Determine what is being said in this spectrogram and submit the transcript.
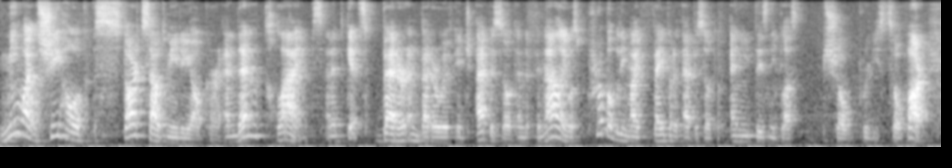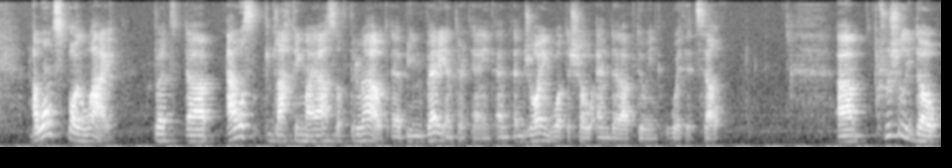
Meanwhile, She-Hulk starts out mediocre and then climbs, and it gets better and better with each episode. And the finale was probably my favorite episode of any Disney Plus show released so far. I won't spoil why, but uh, I was laughing my ass off throughout, uh, being very entertained and enjoying what the show ended up doing with itself. Um, crucially, though,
